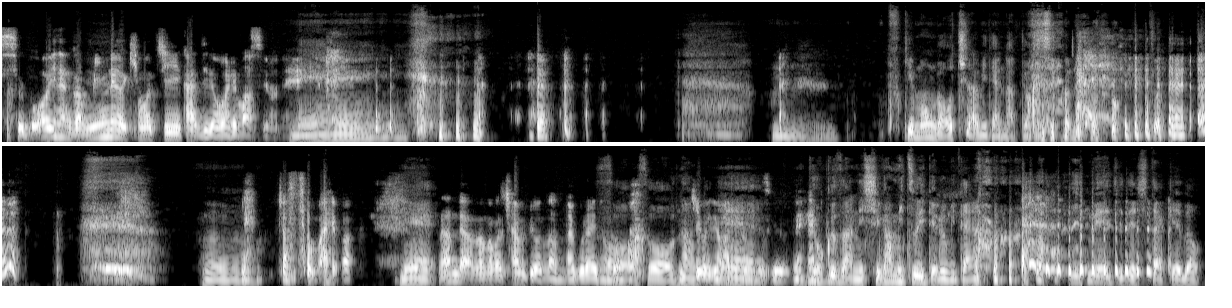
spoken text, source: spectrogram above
すごいなんかみんなが気持ちいい感じで終われますよね。ねえ。うん。つきもんが落ちたみたいになってますよね。うん。ちょっと前は、ねえ。なんであんなのがチャンピオンなんだぐらいそのうそう。なんか勢いではあったんねですけどね。玉山にしがみついてるみたいな イメージでしたけど。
